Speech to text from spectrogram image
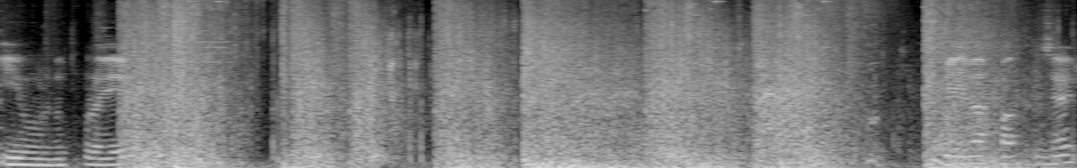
İyi vurduk burayı. Eyvah patlayacak.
